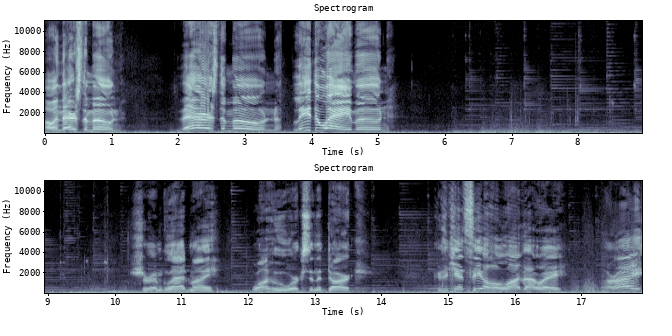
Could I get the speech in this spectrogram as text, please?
Oh, and there's the moon. There's the moon. Lead the way, moon. Sure, I'm glad my Wahoo works in the dark because you can't see a whole lot that way. All right.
